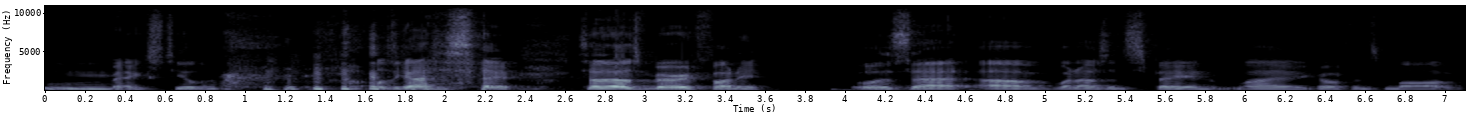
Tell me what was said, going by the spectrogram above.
Meg Stealer. I was gonna say something that was very funny was that um, when I was in Spain, my girlfriend's mom,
